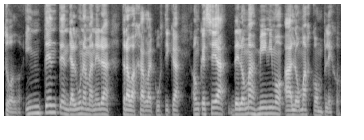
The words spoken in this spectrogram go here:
todo. Intenten de alguna manera trabajar la acústica, aunque sea de lo más mínimo a lo más complejo.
